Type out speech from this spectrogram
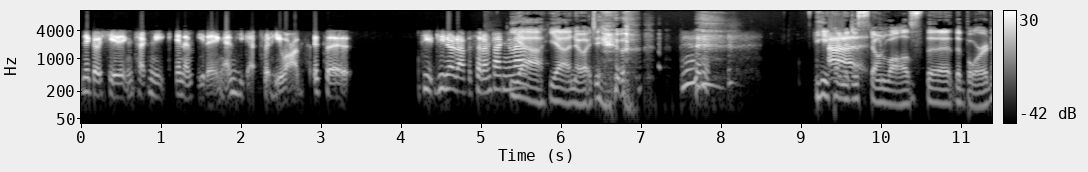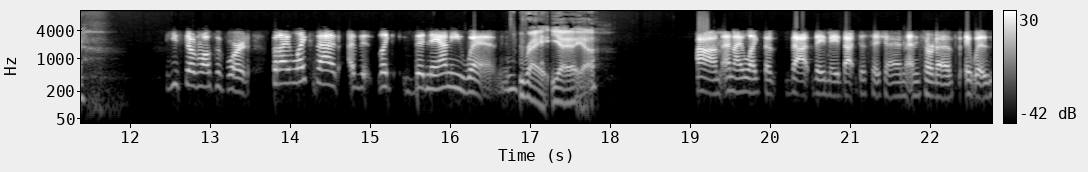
negotiating technique in a meeting, and he gets what he wants. It's a do you, do you know what episode I'm talking about? Yeah, yeah, no, I do. he kind of uh, just stonewalls the the board. He stonewalls the board, but I like that, uh, like the nanny win. Right? Yeah, yeah, yeah. Um, and I like that that they made that decision, and sort of it was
